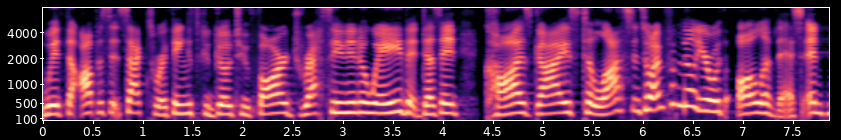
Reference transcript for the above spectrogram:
with the opposite sex where things could go too far dressing in a way that doesn't cause guys to lust. And so i'm familiar with all of this. And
